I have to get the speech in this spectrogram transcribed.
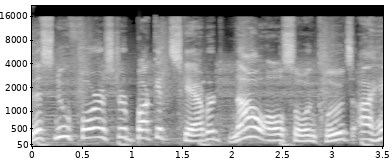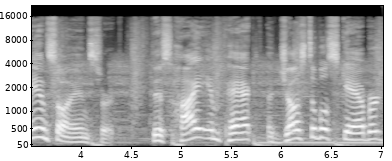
This new Forester bucket scabbard now also includes a handsaw insert. This high-impact adjustable scabbard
